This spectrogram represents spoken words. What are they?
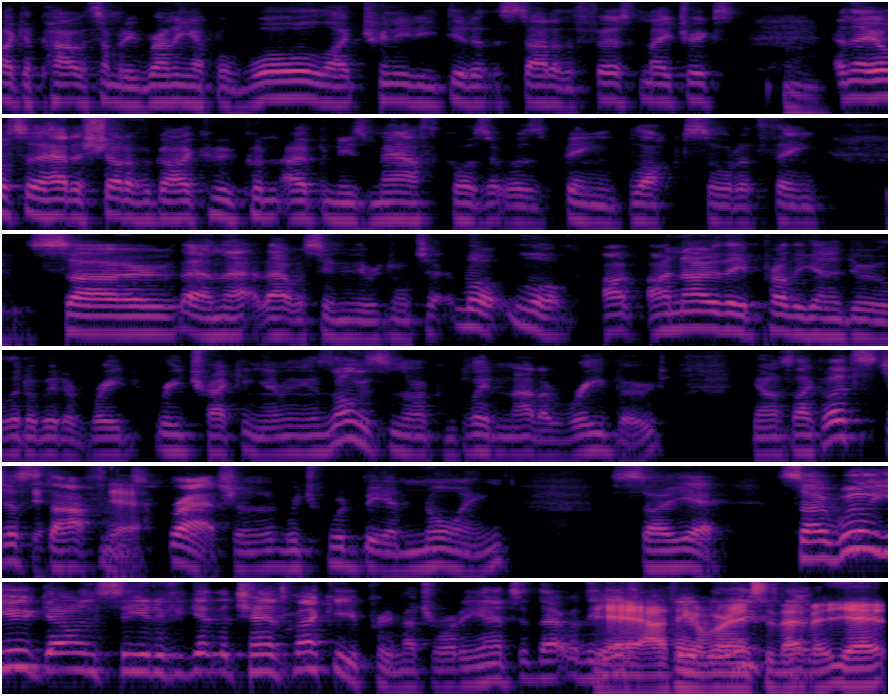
like a part with somebody running up a wall, like Trinity did at the start of the first Matrix. Hmm. And they also had a shot of a guy who couldn't open his mouth because it was being blocked, sort of thing. So, and that, that was seen in the original. T- look, look, I, I know they're probably going to do a little bit of re- retracking everything, as long as it's not a complete and utter reboot. You know, it's like, let's just start from yeah. scratch, uh, which would be annoying. So, yeah. So, will you go and see it if you get the chance, Mackie? You pretty much already answered that with the Yeah, I think I've already answered that, but yeah,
